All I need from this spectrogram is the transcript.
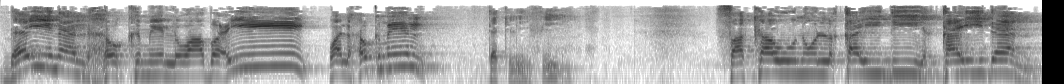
بين الحكم الوضعي والحكم التكليفي. فكون القيد قيدا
